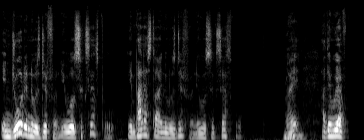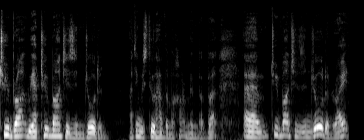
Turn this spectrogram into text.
in Jordan. It was different. It was successful. In Palestine, it was different. It was successful, right? Mm. I think we have two bran- We had two branches in Jordan. I think we still have them. I can't remember, but um, two branches in Jordan, right?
